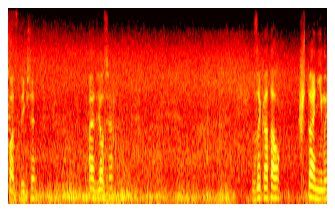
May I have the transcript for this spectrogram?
Подстригся, оделся, закатал штанины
